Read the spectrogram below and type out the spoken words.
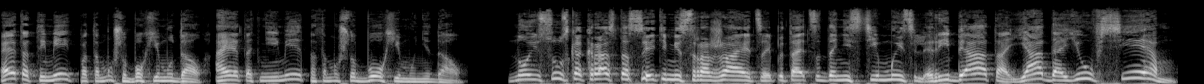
этот имеет, потому что Бог ему дал, а этот не имеет, потому что Бог ему не дал. Но Иисус как раз-то с этими сражается и пытается донести мысль. Ребята, я даю всем.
